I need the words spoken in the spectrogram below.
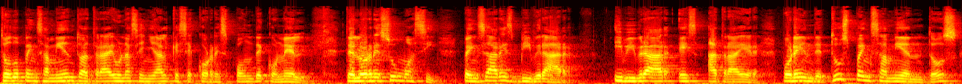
todo pensamiento atrae una señal que se corresponde con él. Te lo resumo así. Pensar es vibrar y vibrar es atraer. Por ende, tus pensamientos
